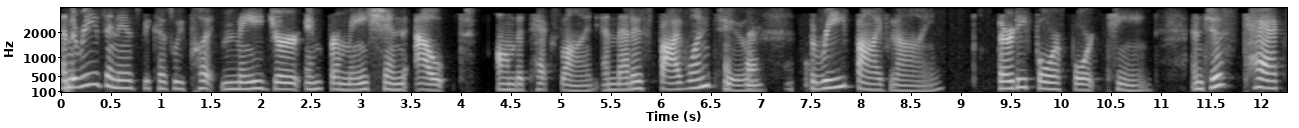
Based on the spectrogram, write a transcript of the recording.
And the reason is because we put major information out on the text line, and that is 512-359-3414. And just text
